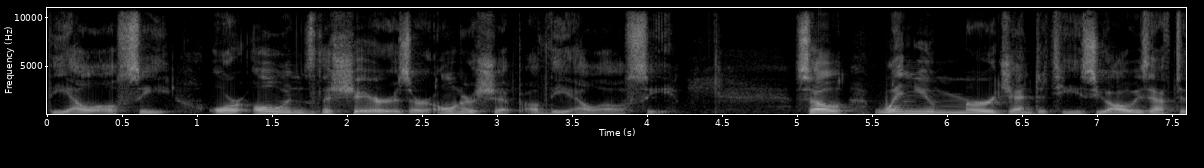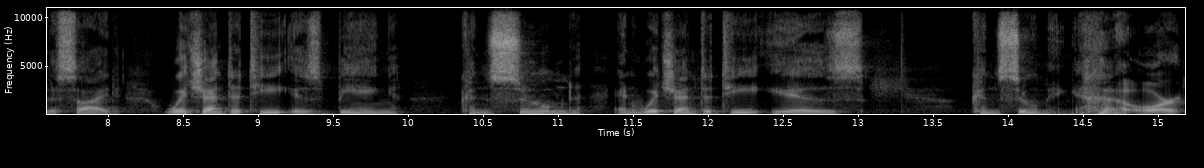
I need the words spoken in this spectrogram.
the LLC or owns the shares or ownership of the LLC. So when you merge entities, you always have to decide which entity is being consumed and which entity is consuming or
